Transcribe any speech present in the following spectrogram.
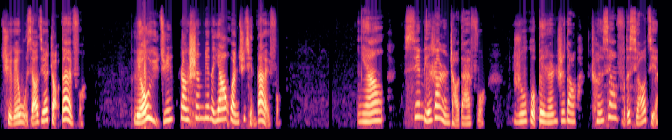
去给五小姐找大夫。刘宇君让身边的丫鬟去请大夫。娘，先别让人找大夫。如果被人知道丞相府的小姐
